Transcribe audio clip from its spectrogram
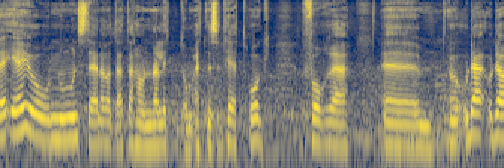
det, er jo noen steder at dette handler litt om etnisitet òg. For eh, Og, da, og da,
